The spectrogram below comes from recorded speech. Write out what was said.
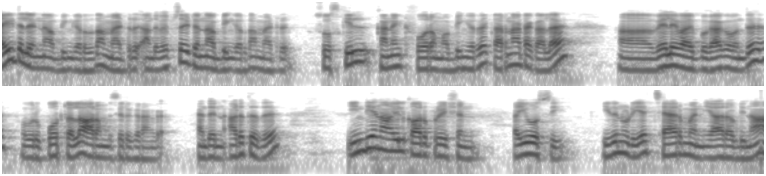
டைட்டில் என்ன அப்படிங்கிறது தான் மேட்ரு அந்த வெப்சைட் என்ன அப்படிங்கிறது தான் matter so skill connect forum அப்படிங்கிறத கர்நாடகாவில் வேலைவாய்ப்புக்காக வந்து ஒரு போர்ட்டலில் ஆரம்பிச்சிருக்கிறாங்க. அண்ட் தென் அடுத்தது இந்தியன் ஆயில் கார்ப்பரேஷன் ஐஓசி இதனுடைய சேர்மன் யார் அப்படின்னா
